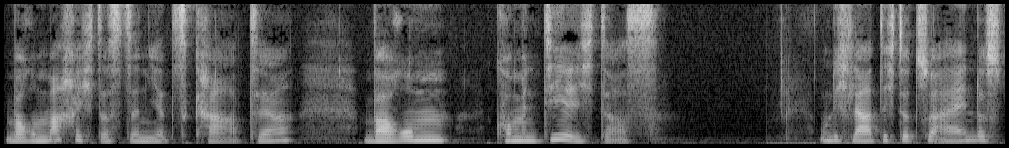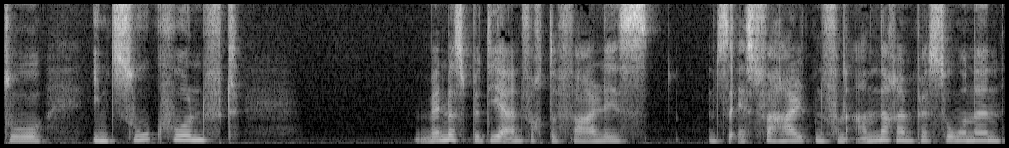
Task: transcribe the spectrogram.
warum mache ich das denn jetzt gerade? Ja? Warum kommentiere ich das? Und ich lade dich dazu ein, dass du in Zukunft, wenn das bei dir einfach der Fall ist, das Essverhalten von anderen Personen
